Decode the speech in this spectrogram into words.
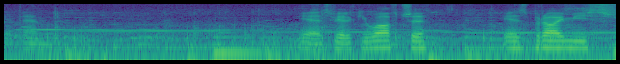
Nie tędy. Jest wielki łowczy. Jest zbrojmistrz.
